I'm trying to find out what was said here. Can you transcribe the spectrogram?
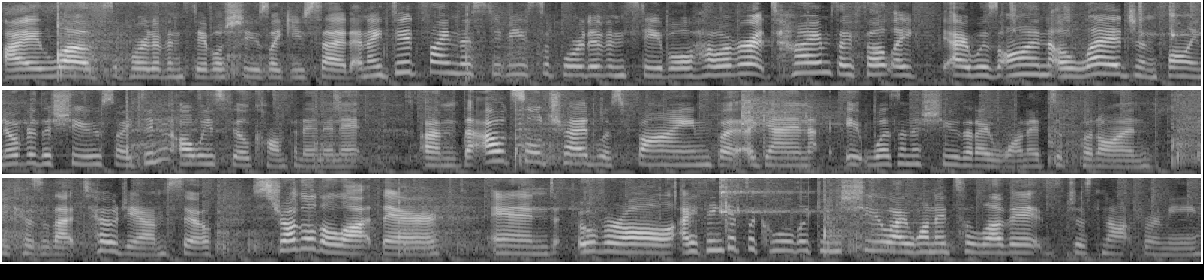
I love supportive and stable shoes, like you said, and I did find this to be supportive and stable. However, at times I felt like I was on a ledge and falling over the shoe, so I didn't always feel confident in it. Um, the outsole tread was fine, but again, it wasn't a shoe that I wanted to put on because of that toe jam, so struggled a lot there. And overall, I think it's a cool looking shoe. I wanted to love it, just not for me.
